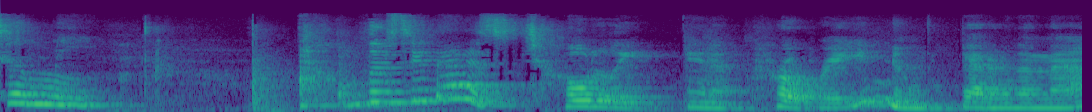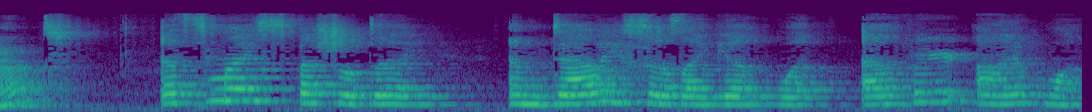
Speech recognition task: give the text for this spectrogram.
to me. Lucy, that is totally inappropriate. You know better than that. It's my special day, and Daddy says I get whatever I want.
